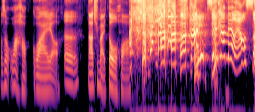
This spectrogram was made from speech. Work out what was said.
他说：“哇，好乖哦。”嗯，拿去买豆花。所以他没有要收，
